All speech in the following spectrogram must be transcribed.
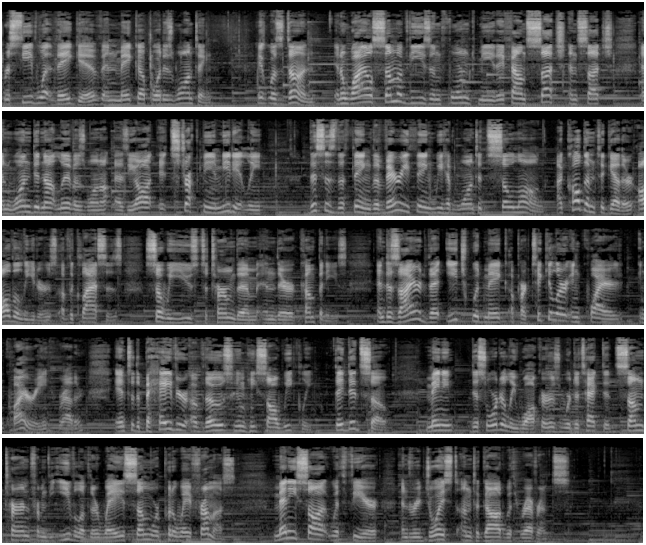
Receive what they give and make up what is wanting. It was done. In a while, some of these informed me they found such and such, and one did not live as one as he ought. It struck me immediately. This is the thing, the very thing we have wanted so long. I called them together, all the leaders of the classes, so we used to term them in their companies and desired that each would make a particular inquire, inquiry rather, into the behavior of those whom he saw weekly. They did so. Many disorderly walkers were detected, some turned from the evil of their ways, some were put away from us. Many saw it with fear, and rejoiced unto God with reverence.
